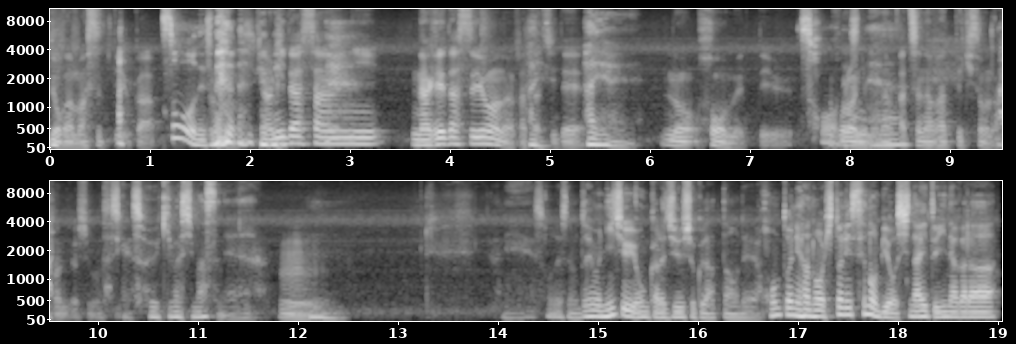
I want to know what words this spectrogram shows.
度が増すっていうか。そうですね。確か阿に。弥陀さんに投げ出すような形ではい。はい。のホームっていうところにもなんかつながってきそうな感じがします。確かにそういう気はしますね。ううん。んねそうですね。私も24から住職だったので本当にあの人に背伸びをしないと言いながら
